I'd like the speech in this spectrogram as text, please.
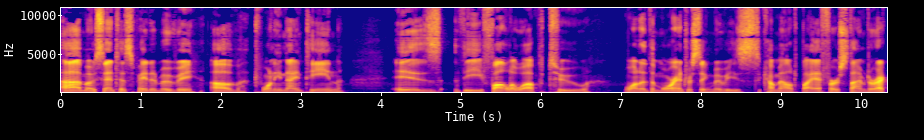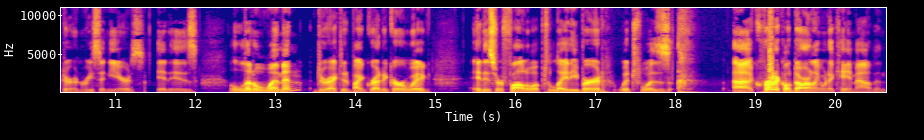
uh, most anticipated movie of 2019 is the follow up to one of the more interesting movies to come out by a first time director in recent years. It is Little Women, directed by Greta Gerwig. It is her follow up to Lady Bird, which was a critical darling when it came out, and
